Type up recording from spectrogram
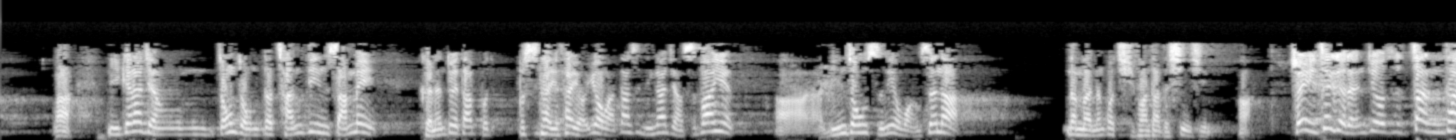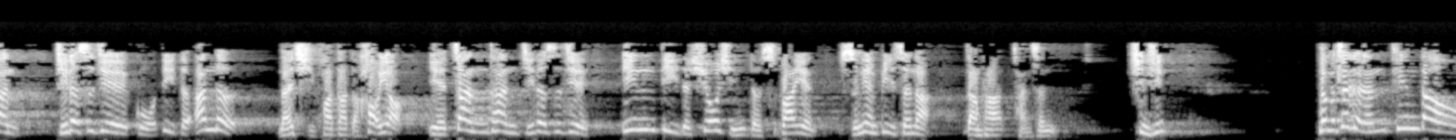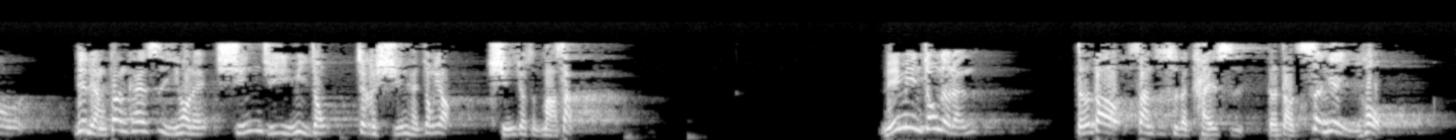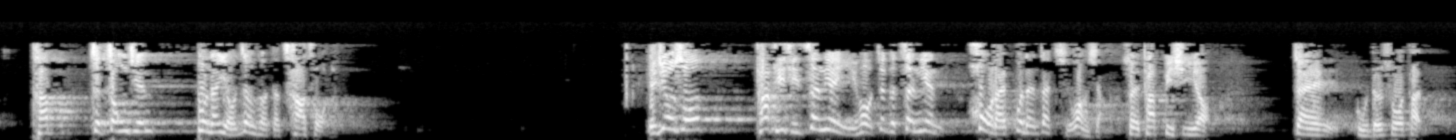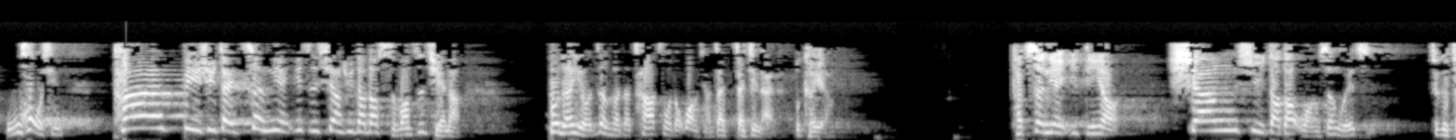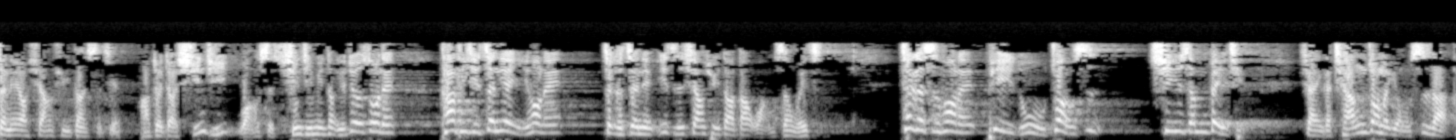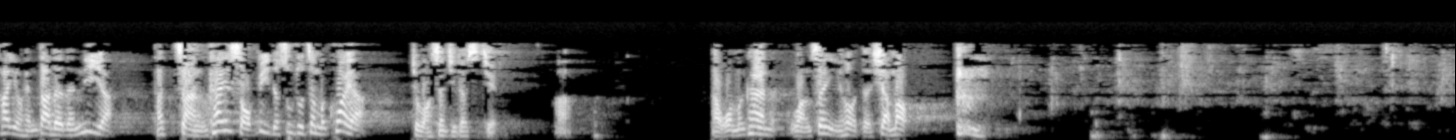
啊，你跟他讲种种的禅定三昧，可能对他不不是太有太有用啊。但是你跟他讲十八愿啊，临终十念往生啊，那么能够启发他的信心。所以这个人就是赞叹极乐世界果地的安乐。来启发他的好药，也赞叹极乐世界因地的修行的十八愿十念必生啊，让他产生信心。那么这个人听到这两段开示以后呢，行即于密中，这个行很重要，行就是马上。临命中的人得到上知识的开示，得到正念以后，他这中间不能有任何的差错了。也就是说，他提起正念以后，这个正念后来不能再起妄想，所以他必须要在古德说他无后心，他必须在正念一直向去到到死亡之前呢，不能有任何的差错的妄想再再进来了，不可以了。他正念一定要相续到到往生为止，这个正念要相续一段时间啊，这叫行疾往事，行疾命中。也就是说呢，他提起正念以后呢。这个正念一直相续到到往生为止。这个时候呢，譬如壮士栖身背景，像一个强壮的勇士啊，他有很大的能力啊，他展开手臂的速度这么快啊，就往生极乐世界啊。啊，我们看往生以后的相貌。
